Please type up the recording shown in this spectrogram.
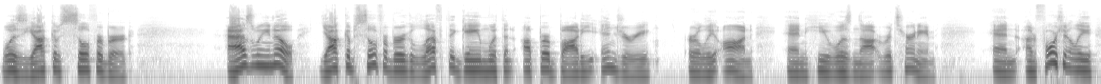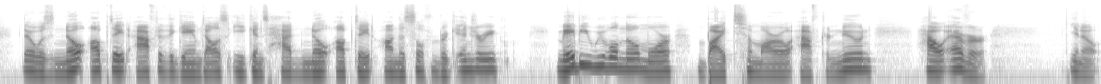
was Jakob Silfverberg. As we know, Jakob Silfverberg left the game with an upper body injury early on, and he was not returning. And unfortunately, there was no update after the game. Dallas Eakins had no update on the Silfverberg injury. Maybe we will know more by tomorrow afternoon. However, you know,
